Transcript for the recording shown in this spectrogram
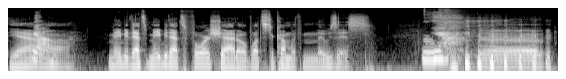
Yeah. Maybe that's maybe that's foreshadow of what's to come with Moses. Yeah. Uh,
